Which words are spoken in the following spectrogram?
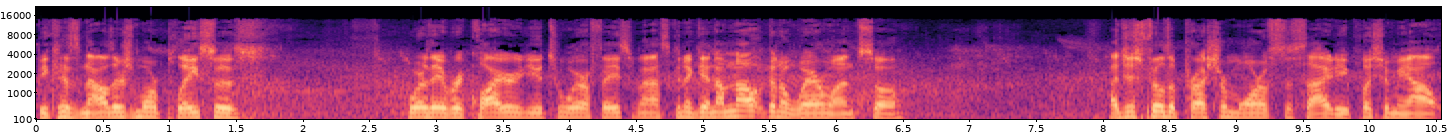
because now there's more places where they require you to wear a face mask. And again, I'm not gonna wear one, so I just feel the pressure more of society pushing me out.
